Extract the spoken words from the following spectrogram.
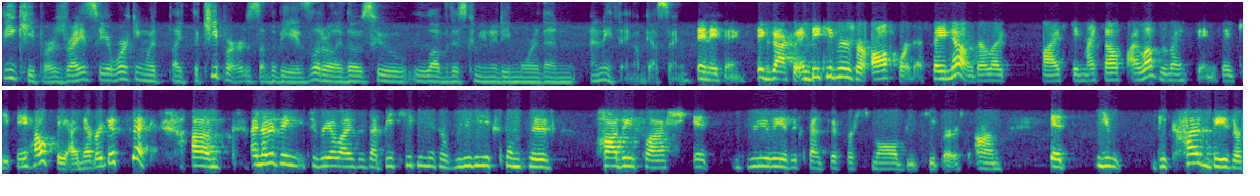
beekeepers, right? So you're working with like the keepers of the bees, literally those who love this community more than anything, I'm guessing. Anything. Exactly. And beekeepers are all for this. They know. They're like, I sting myself. I love the my stings. They keep me healthy. I never get sick. Um, another thing to realize is that beekeeping is a really expensive hobby slash it really is expensive for small beekeepers. Um, it you because bees are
